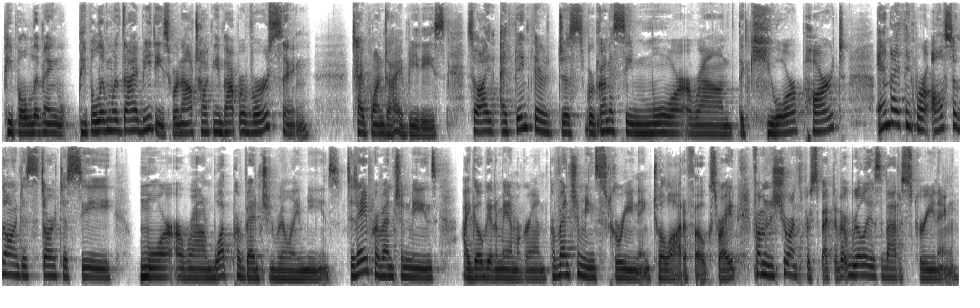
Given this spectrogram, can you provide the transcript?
People living, people living with diabetes. We're now talking about reversing type 1 diabetes. So I, I think they're just, we're going to see more around the cure part. And I think we're also going to start to see more around what prevention really means. Today, prevention means I go get a mammogram. Prevention means screening to a lot of folks, right? From an insurance perspective, it really is about a screening.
